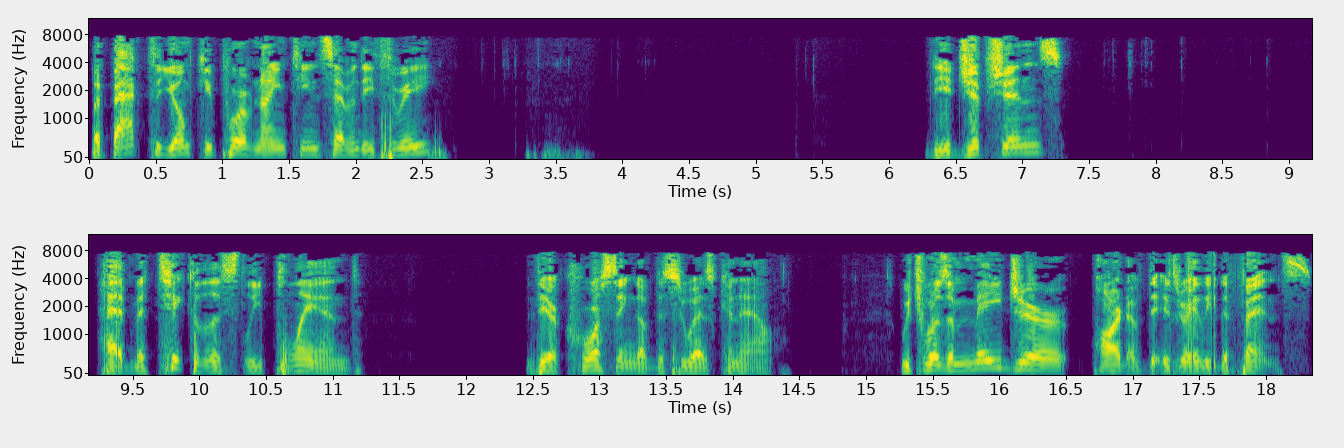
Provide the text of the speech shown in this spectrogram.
But back to Yom Kippur of 1973, the Egyptians had meticulously planned their crossing of the Suez Canal, which was a major part of the Israeli defense.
